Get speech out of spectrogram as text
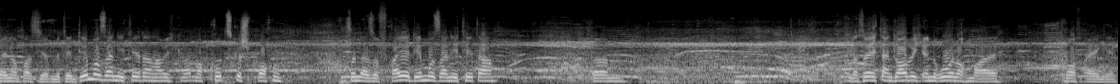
gleich noch passiert. Mit den Demosanitätern habe ich gerade noch kurz gesprochen. Das sind also freie Demosanitäter. Ähm, und das werde ich dann, glaube ich, in Ruhe nochmal drauf eingehen.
